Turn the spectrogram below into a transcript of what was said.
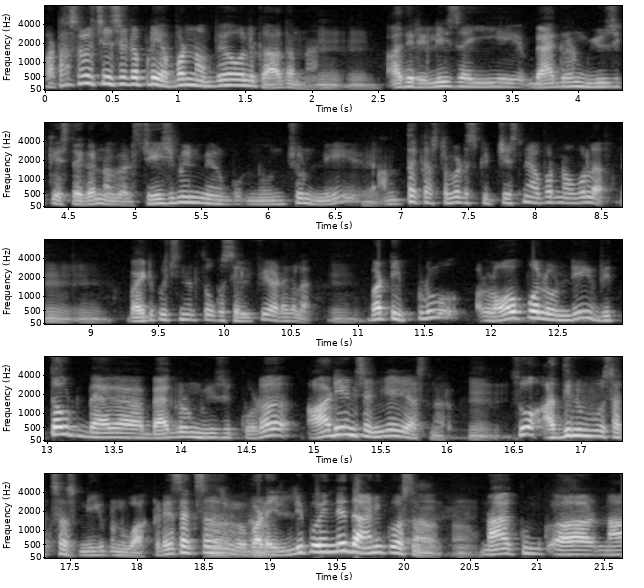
పటాసులో చేసేటప్పుడు ఎవరు నవ్వేవాళ్ళు కాదన్న. అది రిలీజ్ అయ్యి బ్యాక్గ్రౌండ్ మ్యూజిక్ వేస్తే కానీ నవ్వాలి. స్టేజ్ మీద మేము నుంచుని అంత కష్టపడి స్కిట్ చేసినా ఎవరు నవ్వల. బయటకు వచ్చిన తర్వాత ఒక సెల్ఫీ అడగల. బట్ ఇప్పుడు లోపల ఉండి వితౌట్ బ్యాక్ బ్యాక్గ్రౌండ్ మ్యూజిక్ కూడా ఆడియన్స్ ఎంజాయ్ చేస్తున్నారు. సో అది నువ్వు సక్సెస్ నీకు నువ్వు అక్కడే సక్సెస్ వాడు. వెళ్ళిపోయిందే దానికోసం. నాకు నా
